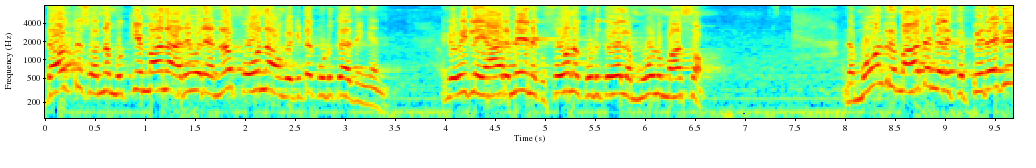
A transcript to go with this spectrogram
டாக்டர் சொன்ன முக்கியமான அறிவுரை என்னன்னா போனை அவங்க கிட்ட கொடுக்காதீங்கன்னு. எங்க வீட்டில் யாருமே எனக்கு போனை கொடுக்கவே இல்லை மூணு மாசம். அந்த மூன்று மாதங்களுக்கு பிறகு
